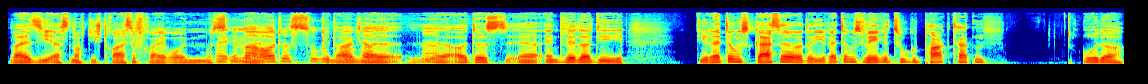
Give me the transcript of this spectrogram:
weil sie erst noch die Straße freiräumen mussten. Weil immer weil- Autos Genau, zugeparkt weil haben. äh, Ja. Autos äh, entweder die, die Rettungsgasse oder die Rettungswege zugeparkt hatten oder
